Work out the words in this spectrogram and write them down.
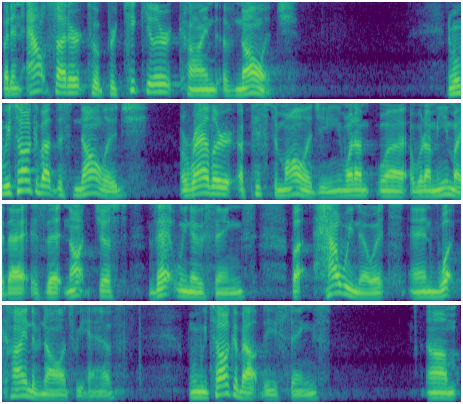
but an outsider to a particular kind of knowledge. And when we talk about this knowledge, or rather epistemology, And what, i what I mean by that is that not just that we know things, but how we know it and what kind of knowledge we have. When we talk about these things, um,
